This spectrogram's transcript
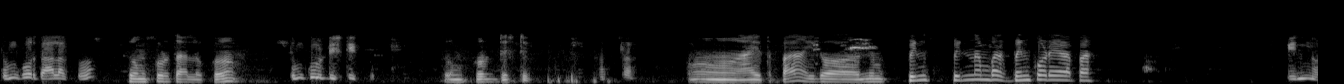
Tumakuru taluk. Tumakuru taluk. Tumakuru district Tumakuru district ಹ್ಮ್ ಆಯ್ತಪ್ಪ. ಇದು ನಿಮ್ pin pin number pin code ಹೇಳಪ್ಪ. ಇನ್ನು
